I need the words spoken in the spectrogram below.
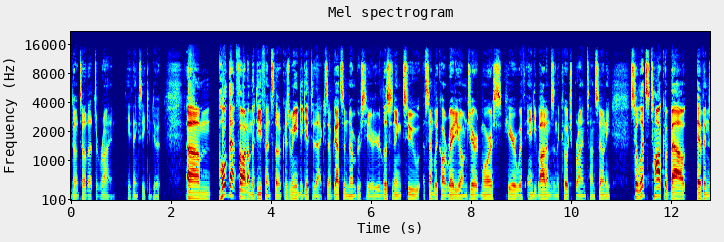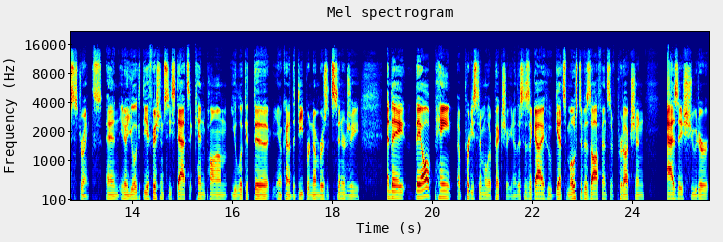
Don't tell that to Ryan. He thinks he can do it. Um, hold that thought on the defense, though, because we need to get to that because I've got some numbers here. You're listening to Assembly Call Radio. I'm Jerod Morris here with Andy Bottoms and the coach Brian Tonsoni. So let's talk about Evan's strengths. And you know, you look at the efficiency stats at KenPom. You look at the you know kind of the deeper numbers at Synergy and they they all paint a pretty similar picture. You know, this is a guy who gets most of his offensive production as a shooter.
